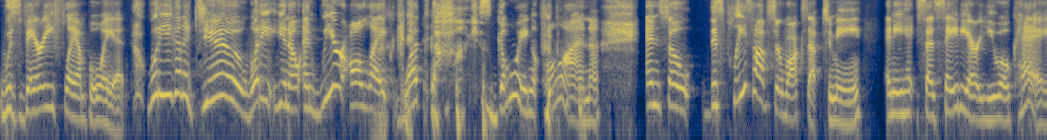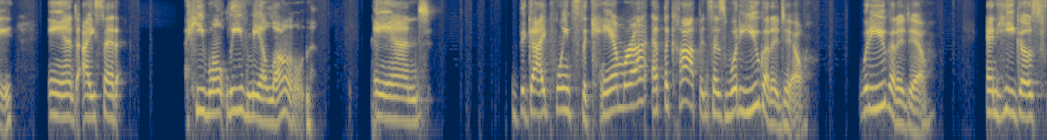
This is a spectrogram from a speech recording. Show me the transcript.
was very flamboyant. What are you going to do? What do you, you know? And we're all like, what the fuck is going on? And so this police officer walks up to me and he says, Sadie, are you okay? And I said, he won't leave me alone. And the guy points the camera at the cop and says, What are you going to do? What are you going to do? And he goes,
